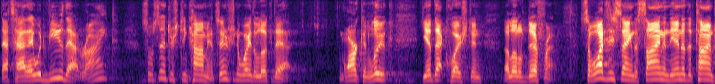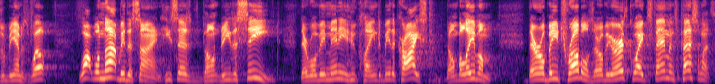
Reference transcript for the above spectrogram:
That's how they would view that, right? So it's interesting comments, interesting way to look at that. Mark and Luke give that question a little different. So what is he saying? The sign and the end of the times will be imminent. Well, what will not be the sign? He says, don't be deceived. There will be many who claim to be the Christ. Don't believe them. There will be troubles. There will be earthquakes, famines, pestilence.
